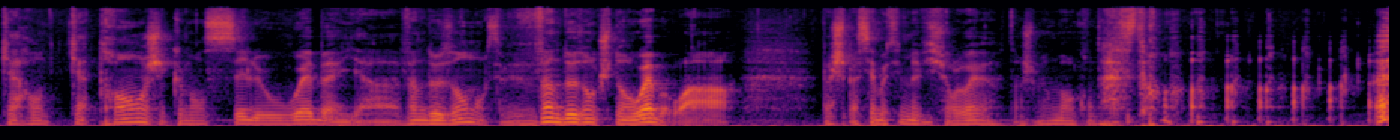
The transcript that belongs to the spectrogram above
44 ans, j'ai commencé le web il y a 22 ans, donc ça fait 22 ans que je suis dans le web. Waouh bah, J'ai passé la moitié de ma vie sur le web. Attends, je me rends compte à l'instant. enfin,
